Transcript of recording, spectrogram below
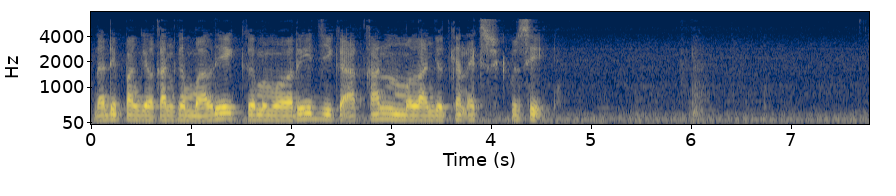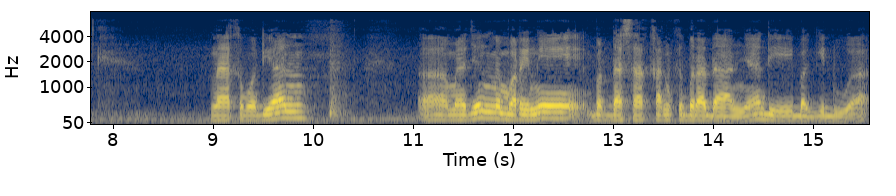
dan dipanggilkan kembali ke memori jika akan melanjutkan eksekusi. Nah, kemudian Uh, manajemen memori ini berdasarkan keberadaannya dibagi dua.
